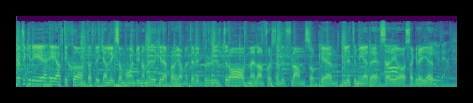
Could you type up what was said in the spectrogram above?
jag tycker det är alltid skönt att vi kan liksom ha en dynamik i det här programmet där vi bryter av mellan fullständigt flams och eh, lite mer eh, seriösa grejer. Det är ju det.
